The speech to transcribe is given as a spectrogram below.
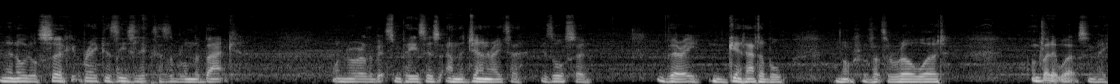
then all your circuit breakers easily accessible on the back. One or other bits and pieces, and the generator is also very get-atable. I'm not sure if that's a real word, but it works for me.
